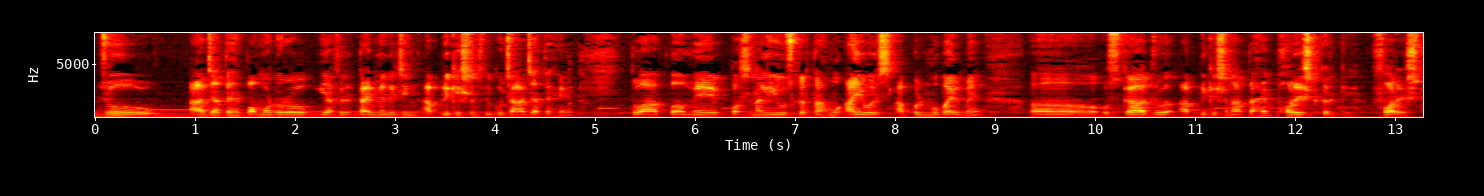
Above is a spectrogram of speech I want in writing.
जो आ जाते हैं पोमोडोरो या फिर टाइम मैनेजिंग एप्लीकेशन भी कुछ आ जाते हैं। तो आप मैं पर्सनली यूज़ करता हूँ I O S Apple mobile में आ, उसका जो एप्लीकेशन आता है फॉरेस्ट करके फॉरेस्ट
